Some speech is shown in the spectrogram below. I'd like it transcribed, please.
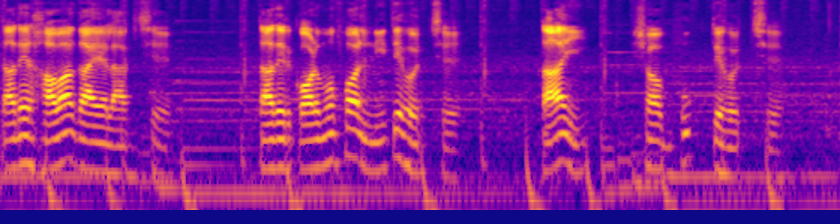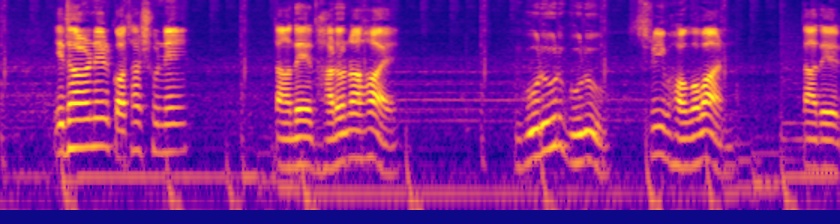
তাদের হাওয়া গায়ে লাগছে, তাদের কর্মফল নিতে হচ্ছে, তাই সব ভুগতে হচ্ছে। এ ধরনের কথা শুনে তাদের ধারণা হয়, গুরুর গুরু শ্রী ভগবান তাদের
